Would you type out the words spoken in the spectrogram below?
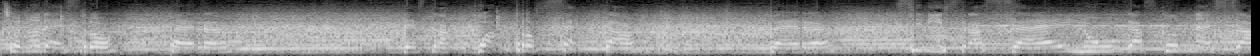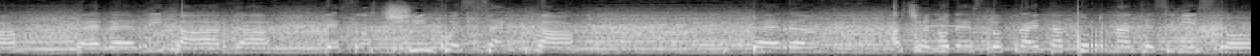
accenno destro per destra 4 secca per sinistra 6 lunga sconnessa per ritarda destra 5 secca per accenno destro 30 tornante sinistro.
